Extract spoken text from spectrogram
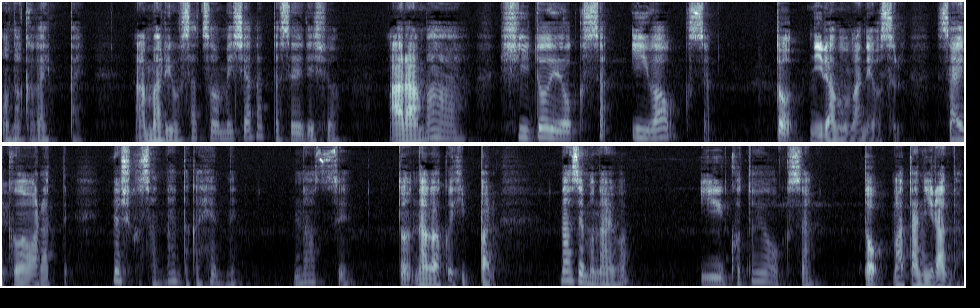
お腹がいっぱい。あまりお札を召し上がったせいでしょう。あらまあ、ひどい奥さん、いいわ奥さん。と睨む真似をする。細君は笑って、よしこさんなんだか変ね。なぜ？と長く引っ張る。なぜもないわ。いいことよ、奥さん。とまた睨んだ。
